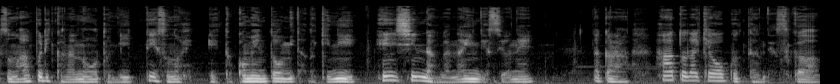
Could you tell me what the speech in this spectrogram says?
そのアプリからノートに行って、その、えっ、と、コメントを見たときに、返信欄がないんですよね。だから、ハートだけは送ったんですが、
